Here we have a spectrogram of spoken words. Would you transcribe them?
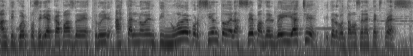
anticuerpo sería capaz de destruir hasta el 99% de las cepas del VIH y te lo contamos en este Express.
